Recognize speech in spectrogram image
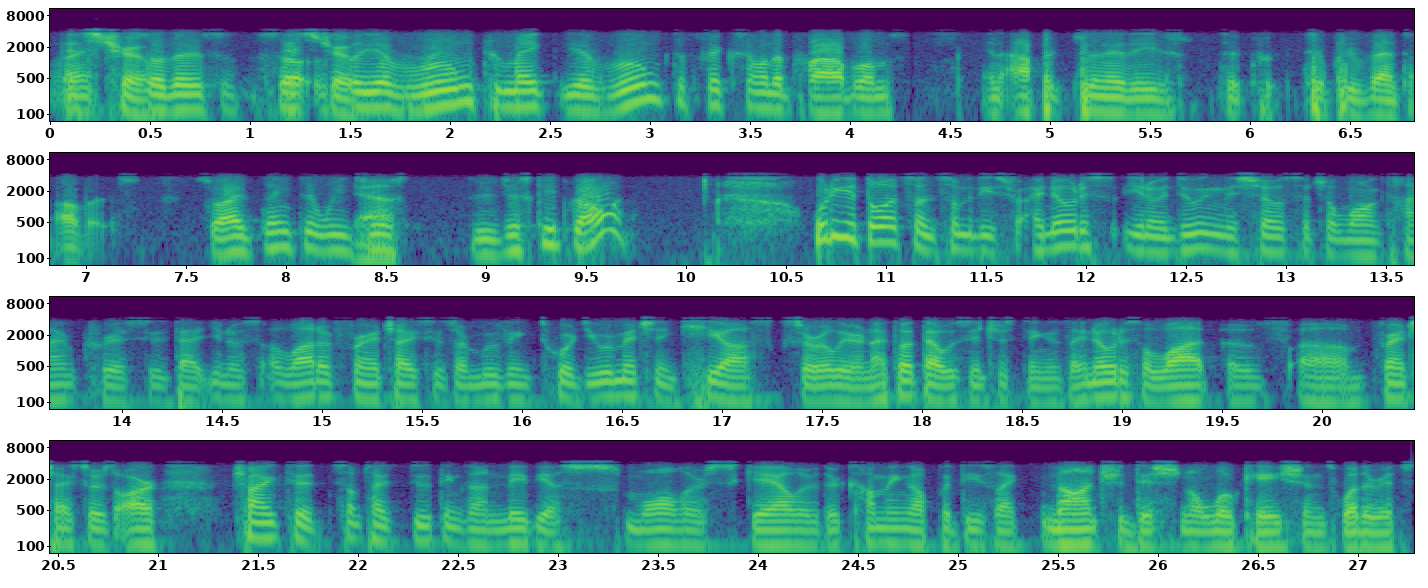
Right? It's true. So there's so, true. so you have room to make you have room to fix some of the problems and opportunities to to prevent others. So I think that we Yeah. just we just keep going. What are your thoughts on some of these? I noticed, you know, in doing the show such a long time, Chris, is that you know a lot of franchises are moving towards. You were mentioning kiosks earlier, and I thought that was interesting. Is I notice a lot of um, franchisors are trying to sometimes do things on maybe a smaller scale, or they're coming up with these like non-traditional locations, whether it's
